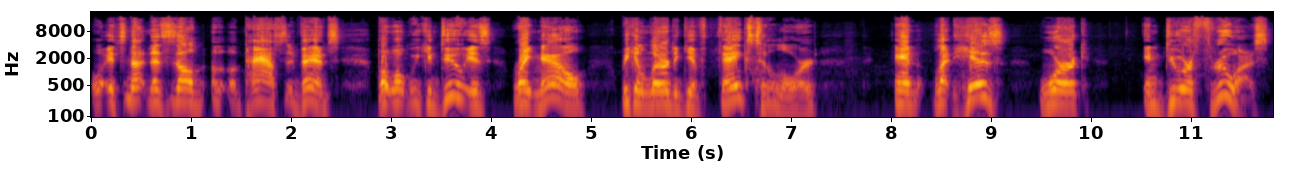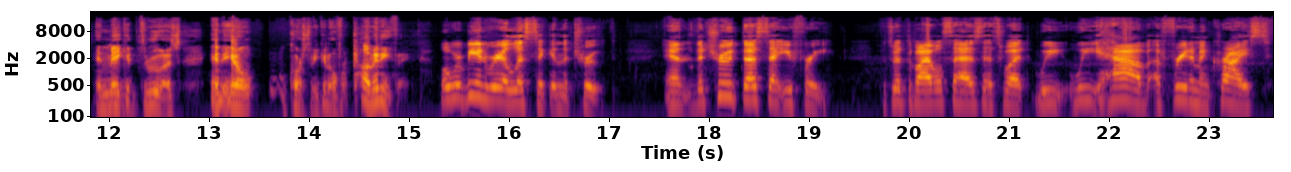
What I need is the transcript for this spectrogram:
it's not, this is all uh, uh, past events. But what we can do is right now, we can learn to give thanks to the Lord and let His work endure through us and make it through us. And, you know, of course, we can overcome anything. Well, we're being realistic in the truth. And the truth does set you free. That's what the Bible says. That's what we we have a freedom in Christ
